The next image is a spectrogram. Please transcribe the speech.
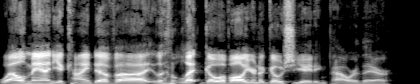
Well, man, you kind of uh, let go of all your negotiating power there.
